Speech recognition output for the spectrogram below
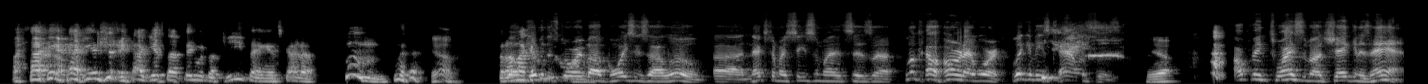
I, I, I get that thing with the pee thing. It's kind of hmm. Yeah. But well, I'm not given the story about Moises Alou, uh, next time I see somebody that says, uh, "Look how hard I work. Look at these calluses." yeah. I'll think twice about shaking his hand.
